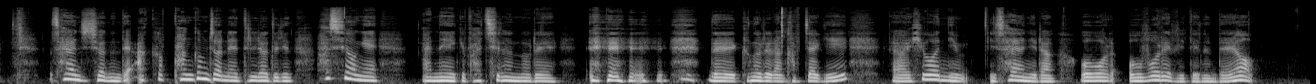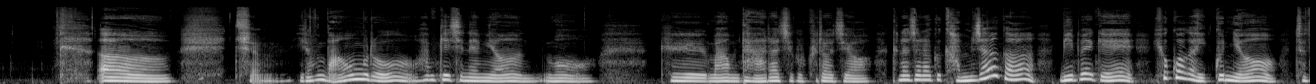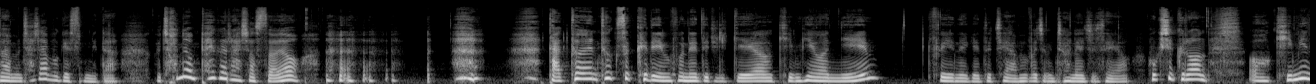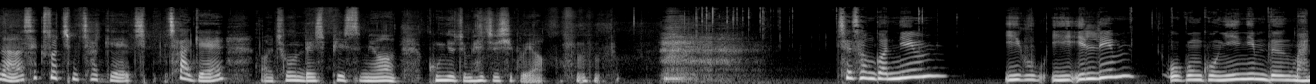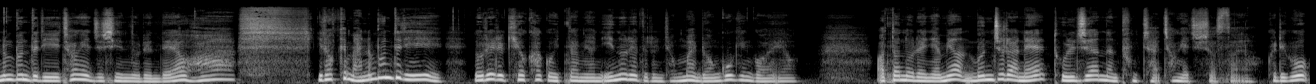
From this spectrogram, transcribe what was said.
사연 주셨는데, 아까 그 방금 전에 들려드린 하수영의 아내에게 바치는 노래. 네, 그 노래랑 갑자기, 아, 희원님 이 사연이랑 오버, 오버랩이 되는데요. 어, 참, 이런 마음으로 함께 지내면, 뭐, 그 마음 다 알아주고 그러죠. 그나저나 그 감자가 미백에 효과가 있군요. 저도 한번 찾아보겠습니다. 그 천연 팩을 하셨어요. 닥터앤톡스 크림 보내드릴게요. 김희원님. 부인에게도 제 안부 좀 전해주세요. 혹시 그런, 어, 김이나 색소 침착에, 침착에, 어, 좋은 레시피 있으면 공유 좀 해주시고요. 최성권님, 2921님, 5002님 등 많은 분들이 청해주신 노래인데요. 아, 이렇게 많은 분들이 노래를 기억하고 있다면 이 노래들은 정말 명곡인 거예요. 어떤 노래냐면 문주란의 돌지 않는 풍차 정해 주셨어요. 그리고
